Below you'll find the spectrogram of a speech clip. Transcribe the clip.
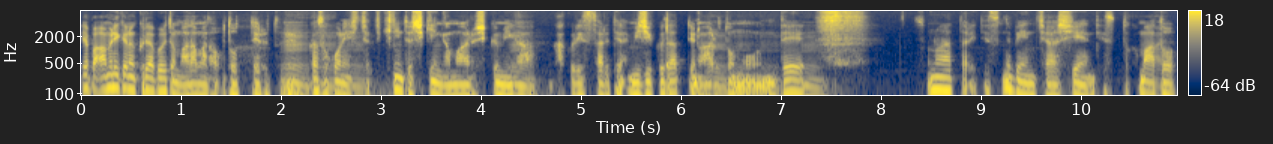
やっぱアメリカの比べるとまだまだ劣ってるというか、うんそこにしきちんと資金が回る仕組みが確立されてない、未熟だっていうのはあると思うんで、うん。そのあたりですね、ベンチャー支援ですとか、まあ、あと、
